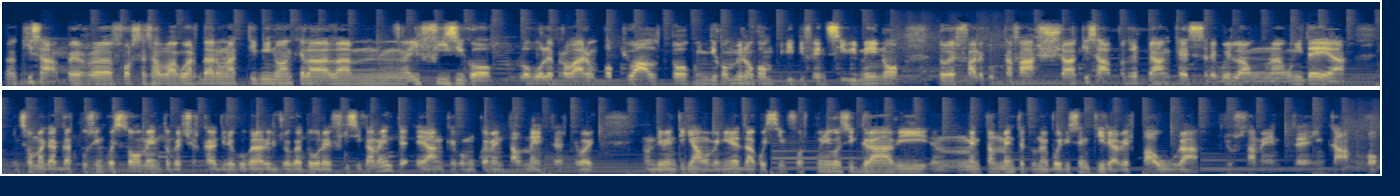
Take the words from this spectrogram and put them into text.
uh, chissà, per forse salvaguardare un attimino anche la, la, mh, il fisico. Lo vuole provare un po' più alto, quindi con meno compiti difensivi, meno dover fare tutta fascia. Chissà, potrebbe anche essere quella una, un'idea insomma, che ha Gattuso in questo momento per cercare di recuperare il giocatore fisicamente e anche comunque mentalmente, perché poi non dimentichiamo, venire da questi infortuni così gravi, eh, mentalmente tu ne puoi risentire, aver paura giustamente in campo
